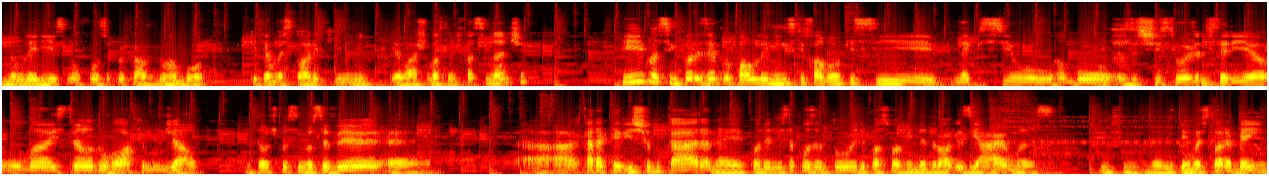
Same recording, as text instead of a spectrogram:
não leria se não fosse por causa do Rambo, que tem uma história que me, eu acho bastante fascinante. E, assim, por exemplo, o Paulo Leminski falou que se, né, que se o Rambo existisse hoje, ele seria uma estrela do rock mundial. Então, tipo assim, você vê é, a, a, característica do cara, né? Quando ele se aposentou, ele passou a vender drogas e armas. Enfim, né, ele tem uma história bem,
